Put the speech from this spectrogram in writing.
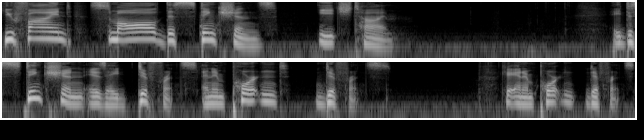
You find small distinctions each time. A distinction is a difference, an important difference. Okay, an important difference.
